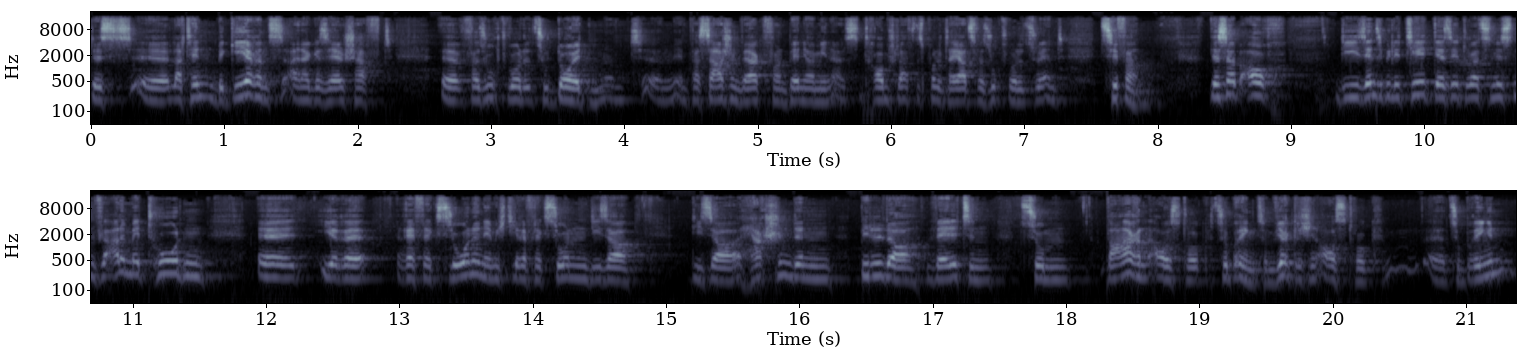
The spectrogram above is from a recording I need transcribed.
des äh, latenten Begehrens einer Gesellschaft äh, versucht wurde zu deuten und ähm, im Passagenwerk von Benjamin als Traumschlaf des Proletariats versucht wurde zu entziffern. Deshalb auch die Sensibilität der Situationisten für alle Methoden, äh, ihre Reflexionen, nämlich die Reflexionen dieser, dieser herrschenden Bilderwelten zum wahren Ausdruck zu bringen, zum wirklichen Ausdruck äh, zu bringen.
